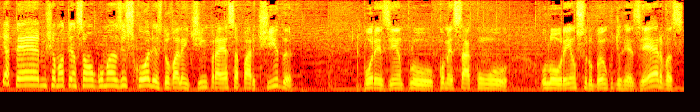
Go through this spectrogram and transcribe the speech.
e até me chamou a atenção algumas escolhas do Valentim para essa partida. Por exemplo, começar com o, o Lourenço no banco de reservas,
